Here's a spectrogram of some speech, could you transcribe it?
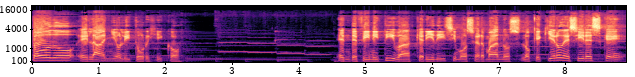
todo el año litúrgico. En definitiva, queridísimos hermanos, lo que quiero decir es que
